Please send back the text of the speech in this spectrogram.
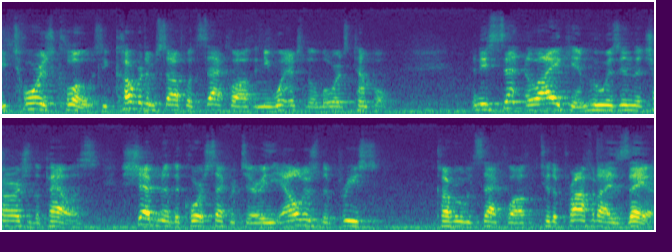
he tore his clothes. He covered himself with sackcloth, and he went into the Lord's temple. And he sent Eliakim, who was in the charge of the palace, Shebna, the court secretary, and the elders of the priests covered with sackcloth, to the prophet Isaiah,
